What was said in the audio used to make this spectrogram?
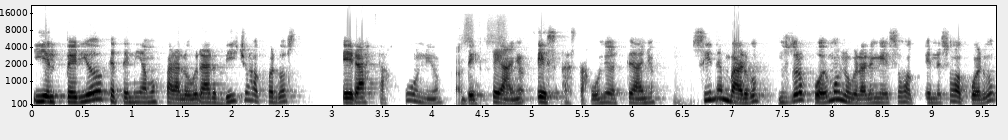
y el periodo que teníamos para lograr dichos acuerdos era hasta junio de este año, es hasta junio de este año. Sin embargo, nosotros podemos lograr en esos, en esos acuerdos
